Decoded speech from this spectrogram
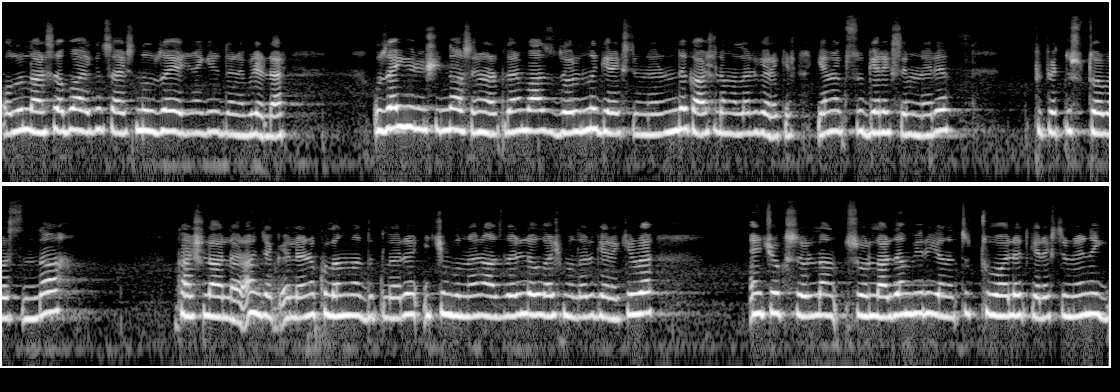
olurlarsa bu aygıt sayesinde uzay aracına geri dönebilirler. Uzay yürüyüşünde astronotların bazı zorunlu gereksinimlerini de karşılamaları gerekir. Yemek, su gereksinimleri pipetli su torbasında karşılarlar. Ancak ellerini kullanmadıkları için bunların ağızlarıyla ulaşmaları gerekir ve en çok sorulan sorulardan biri yanıtı tuvalet gereksinimlerini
